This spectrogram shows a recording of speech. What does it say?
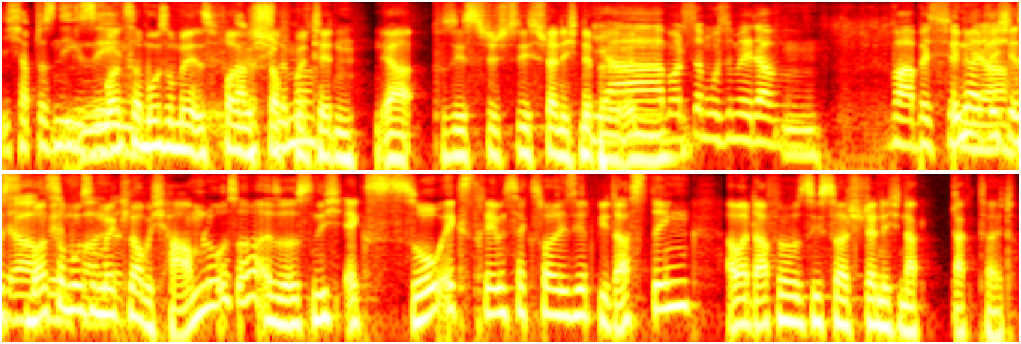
Ich habe das nie gesehen. Monster Musume ist das vollgestopft mit Titten. Ja, du siehst, du siehst ständig Nippel. Ja, Monster Musume, da war ein bisschen. Inhaltlich ja, ist ja, Monster Musume, glaube ich, harmloser. Also ist nicht ex so extrem sexualisiert wie das Ding, aber dafür siehst du halt ständig Nack Nacktheit.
